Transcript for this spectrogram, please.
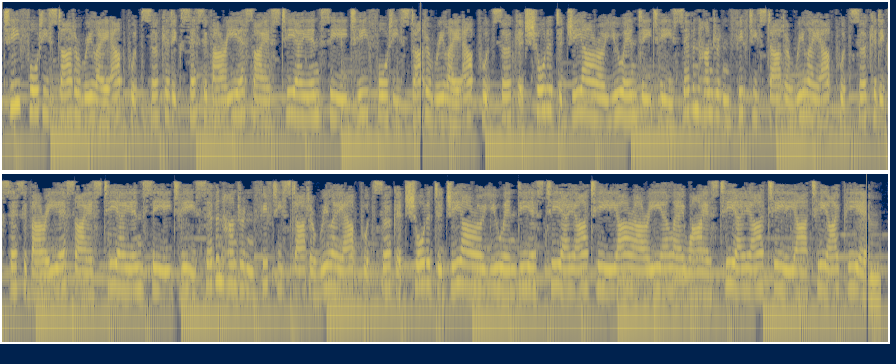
T40 starter relay output circuit excessive RESISTANCE T40 starter relay output circuit shorted to GROUNDT 750 starter relay output circuit excessive RESISTANCE T750 starter relay output circuit shorted to GROUNDSTARTERRELAYSTARTERTIPM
